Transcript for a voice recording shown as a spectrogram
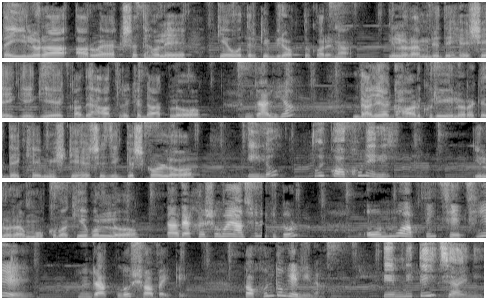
তাই ইলোরা আরও একসাথে হলে কেউ ওদেরকে বিরক্ত করে না। ইলোরা মৃদু হেসে এগিয়ে গিয়ে কাঁধে হাত রেখে ডাকলো ডালিয়া? ডালিয়া ঘাড় ঘুরিয়ে ইলোরাকে দেখে মিষ্টি হেসে জিজ্ঞেস করল ইলো তুই কখন এলি? ইলোরা মুখ বাঁকিয়ে বলল তা দেখার সময় আছে নাকি তোর? অনু আপনি চেঁচিয়ে ডাকলো সবাইকে। তখন তো গেলি না। এমনিতেই যাইনি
